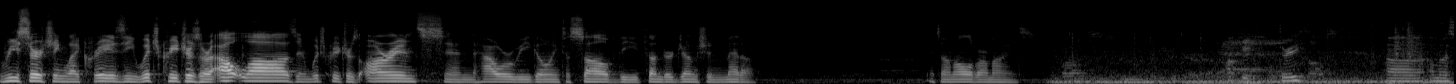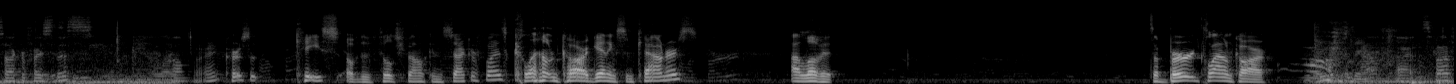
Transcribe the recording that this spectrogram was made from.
researching like crazy which creatures are outlaws and which creatures aren't, and how are we going to solve the Thunder Junction meta. It's on all of our minds. Three. Uh, I'm gonna sacrifice this. Um, All right, curse case of the Filch Falcon sacrifice. Clown car getting some counters. I love it. It's a bird clown car. Alright, it's five.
